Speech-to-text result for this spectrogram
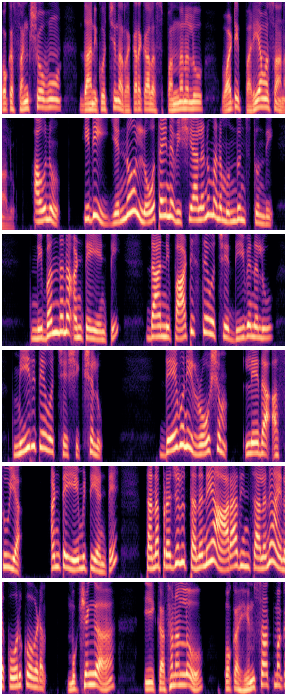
ఒక సంక్షోభం దానికొచ్చిన రకరకాల స్పందనలు వాటి పర్యవసానాలు. అవును ఇది ఎన్నో లోతైన విషయాలను మన ముందుంచుతుంది. నిబంధన అంటే ఏంటి? దాన్ని పాటిస్తే వచ్చే దీవెనలు మీరితే వచ్చే శిక్షలు. దేవుని రోషం లేదా అసూయ అంటే ఏమిటి అంటే తన ప్రజలు తననే ఆరాధించాలని ఆయన కోరుకోవడం. ముఖ్యంగా ఈ కథనంలో ఒక హింసాత్మక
